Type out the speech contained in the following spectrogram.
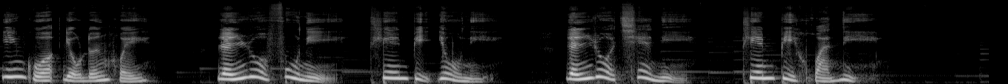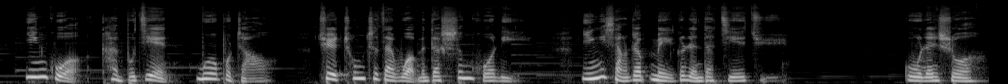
因果有轮回，人若负你，天必佑你；人若欠你，天必还你。因果看不见。摸不着，却充斥在我们的生活里，影响着每个人的结局。古人说：“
